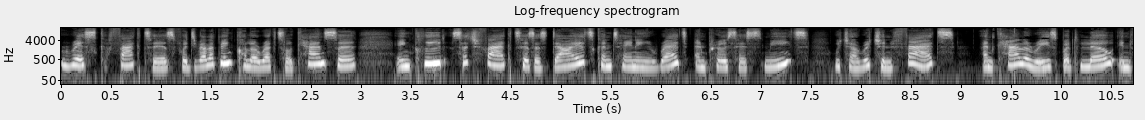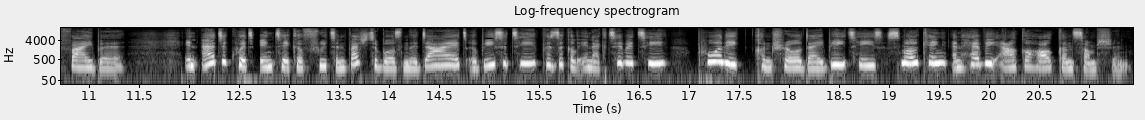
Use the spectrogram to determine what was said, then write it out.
risk factors for developing colorectal cancer include such factors as diets containing red and processed meats, which are rich in fats and calories but low in fiber. Inadequate intake of fruits and vegetables in the diet, obesity, physical inactivity, poorly controlled diabetes, smoking, and heavy alcohol consumption.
